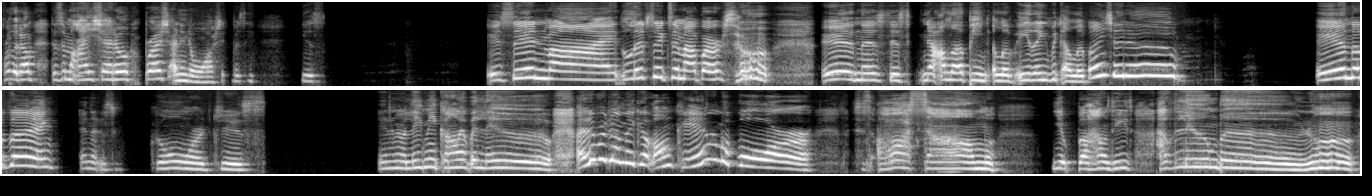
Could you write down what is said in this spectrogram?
for the top. This is my eyeshadow brush. I need to wash it, but see, yes. It's in my lipstick's in my purse. and this this now I love pink. I love anything pink. I love eyeshadow. And the thing. And it is gorgeous. And remember, leave me a comment below. I never done makeup on camera before. This is awesome. Yep, behind these, I bloom boon.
